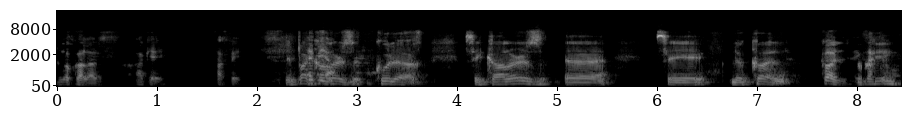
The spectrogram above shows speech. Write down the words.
Blue collars. OK. Parfait. C'est pas colors couleur, c'est colors, euh, c'est le col. Col, exactement.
